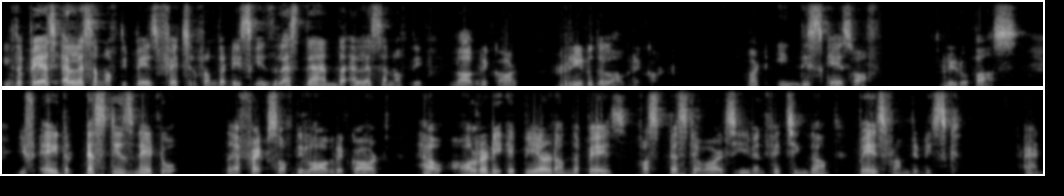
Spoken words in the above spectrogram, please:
if the page LSN of the page fetched from the disk is less than the LSN of the log record, redo the log record. But in this case of redo pass, if either test is native, the effects of the log record have already appeared on the page. First test avoids even fetching the page from the disk. And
